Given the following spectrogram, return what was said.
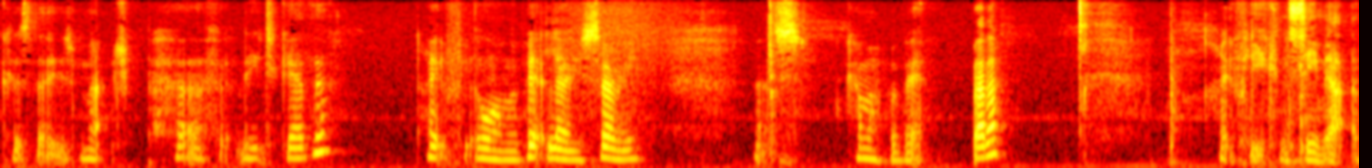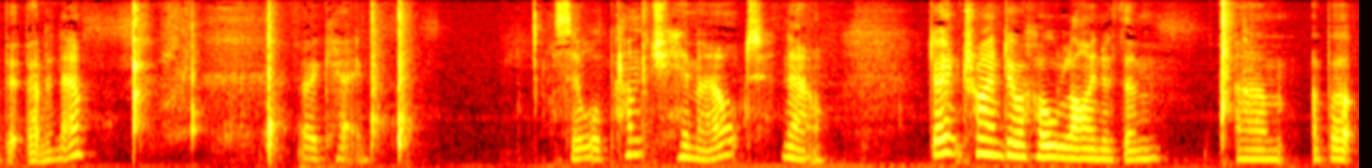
Because those match perfectly together. Hopefully, oh, I'm a bit low, sorry. Let's come up a bit. Better? Hopefully you can see that a bit better now. Okay, so we'll punch him out. Now, don't try and do a whole line of them um, above,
